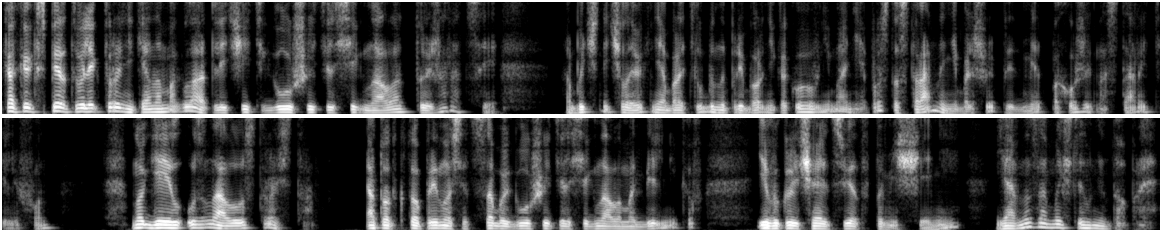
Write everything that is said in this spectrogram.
Как эксперт в электронике она могла отличить глушитель сигнала от той же рации. Обычный человек не обратил бы на прибор никакого внимания. Просто странный небольшой предмет, похожий на старый телефон. Но Гейл узнала устройство. А тот, кто приносит с собой глушитель сигнала мобильников и выключает свет в помещении, явно замыслил недоброе.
